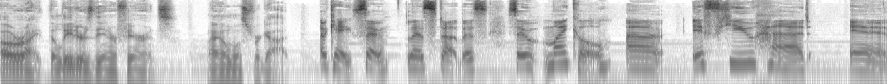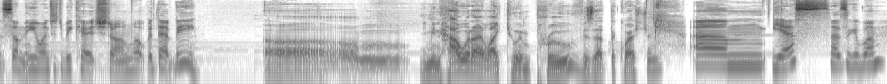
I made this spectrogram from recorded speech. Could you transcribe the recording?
All right, the leader is the interference. I almost forgot. Okay, so let's start this. So, Michael, uh, if you had uh, something you wanted to be coached on, what would that be? Um, you mean how would I like to improve? Is that the question? Um, yes, that's a good one.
